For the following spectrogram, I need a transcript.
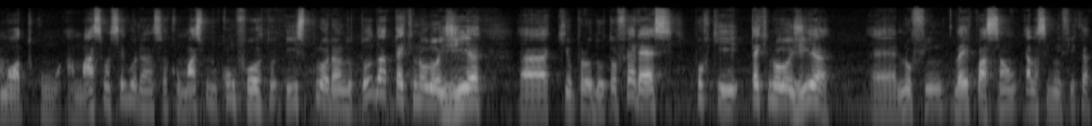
moto com a máxima segurança, com o máximo conforto e explorando toda a tecnologia que o produto oferece, porque tecnologia, eh, no fim da equação, ela significa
